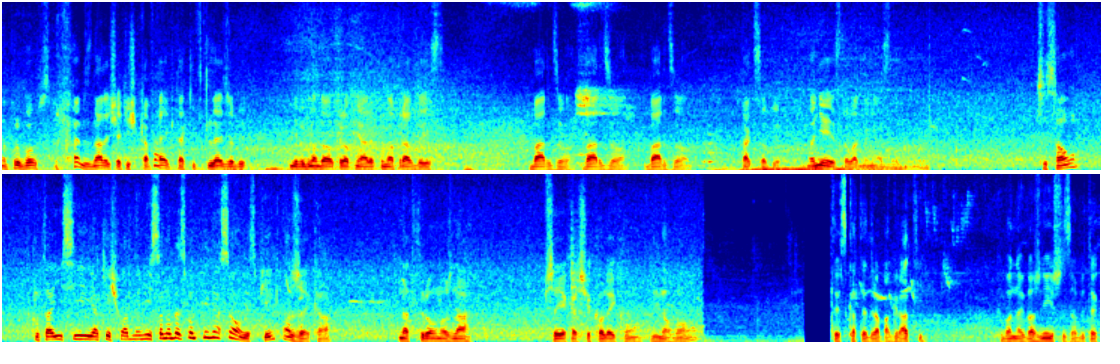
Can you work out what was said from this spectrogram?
No próbowałem, znaleźć jakiś kawałek taki w tle, żeby nie wyglądał okropnie, ale tu naprawdę jest bardzo, bardzo, bardzo tak sobie. No nie jest to ładne miasto. Czy są Kutaisi jakieś ładne miejsca? No bez wątpienia są. Jest piękna rzeka, nad którą można przejechać się kolejką linową. To jest katedra Bagrati. Chyba najważniejszy zabytek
